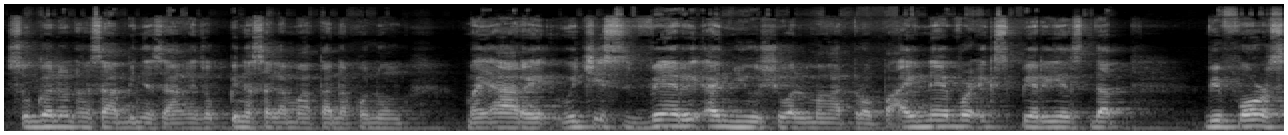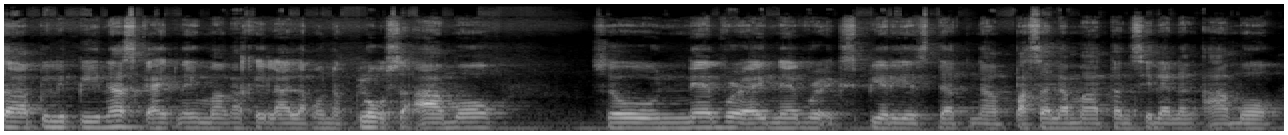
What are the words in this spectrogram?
So ganun ang sabi niya sa akin. So pinasalamatan ako nung may-ari which is very unusual mga tropa. I never experienced that before sa Pilipinas kahit na yung mga kakilala ko na close sa amo. So never I never experienced that na pasalamatan sila ng amo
